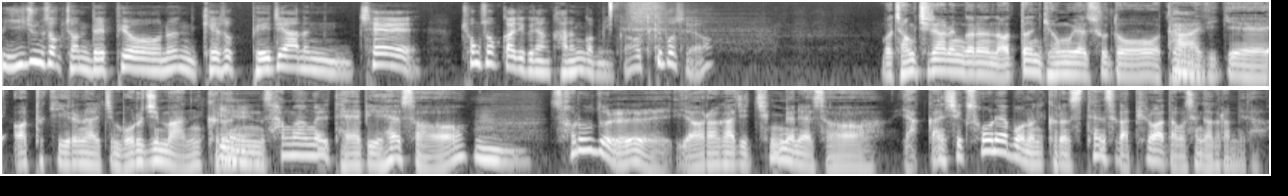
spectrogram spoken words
이준석 전 대표는 계속 배제하는 채 총선까지 그냥 가는 겁니까? 어떻게 보세요? 뭐 정치라는 거는 어떤 경우의 수도 다 네. 이게 어떻게 일어날지 모르지만 그런 네. 상황을 대비해서 음. 서로들 여러 가지 측면에서 약간씩 손해 보는 그런 스탠스가 필요하다고 생각을 합니다.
